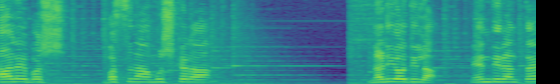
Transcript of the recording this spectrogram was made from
ನಾಳೆ ಬಸ್, ಬಸ್ನ ಮುಷ್ಕರ ನಡೆಯೋದಿಲ್ಲ. ಎಂದಿನಂತೆ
